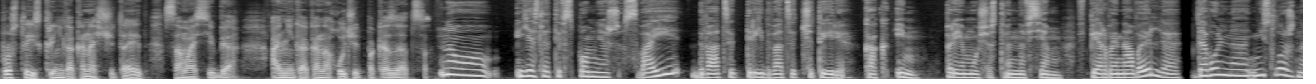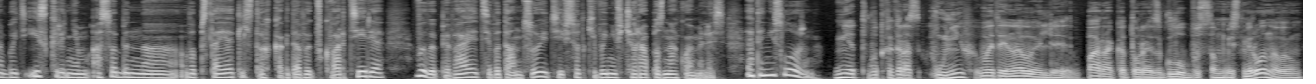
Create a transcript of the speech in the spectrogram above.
просто искренне, как она считает сама себя, а не как она хочет показаться. Ну, если ты вспомнишь свои 23-24, как им преимущественно всем в первой новелле, довольно несложно быть искренним, особенно в обстоятельствах, когда вы в квартире, вы выпиваете, вы танцуете, и все-таки вы не вчера познакомились. Это несложно. Нет, вот как раз у них в этой новелле пара, которая с Глобусом и с Мироновым,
